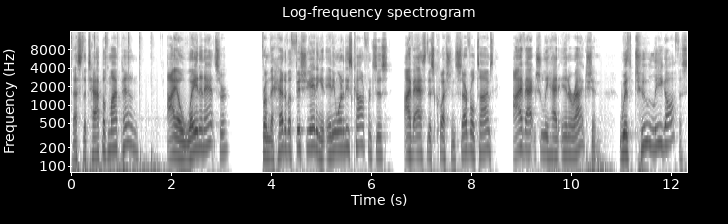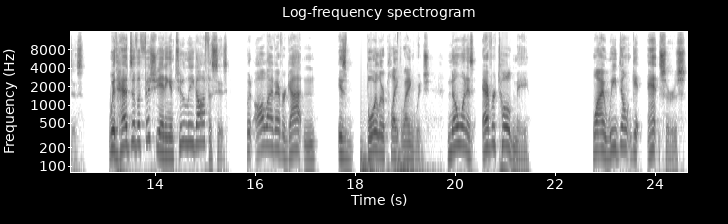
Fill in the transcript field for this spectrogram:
That's the tap of my pen. I await an answer from the head of officiating in any one of these conferences. I've asked this question several times. I've actually had interaction with two league offices, with heads of officiating in two league offices but all I've ever gotten is boilerplate language. No one has ever told me why we don't get answers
